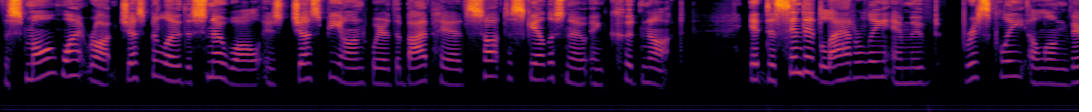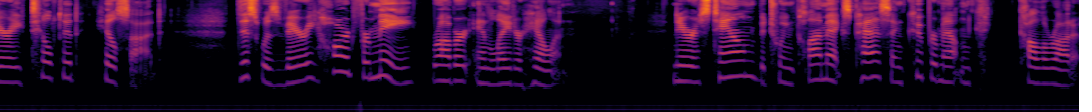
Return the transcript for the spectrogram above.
The small white rock just below the snow wall is just beyond where the biped sought to scale the snow and could not. It descended laterally and moved briskly along very tilted hillside. This was very hard for me, Robert, and later Helen. Nearest town between Climax Pass and Copper Mountain, Colorado.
